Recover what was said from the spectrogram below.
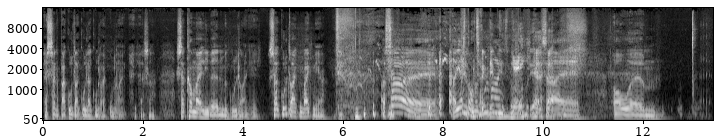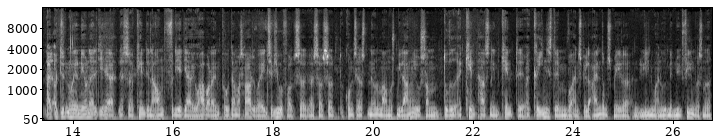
Altså, så er det bare gulddreng, gulddreng, gulddreng, gulddreng. Ikke? Altså, så kommer jeg lige vadende med gulddreng. Ikke? Så er gulddrengen bare ikke mere. og så... Øh, og jeg står med gulddreng. Ja, ikke? Ja. Altså, øh, og... Øh, og det, nu har jeg nævnt alle de her altså, kendte navne, fordi at jeg jo arbejder inde på Danmarks Radio, hvor jeg interviewer folk, så, altså, så grund til at nævne Magnus Milange jo, som du ved er kendt, har sådan en kendt øh, og øh, grinestemme, hvor han spiller ejendomsmaler, lige nu er han ude med en ny film og sådan noget.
